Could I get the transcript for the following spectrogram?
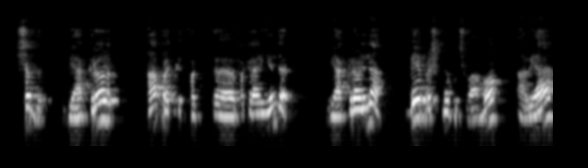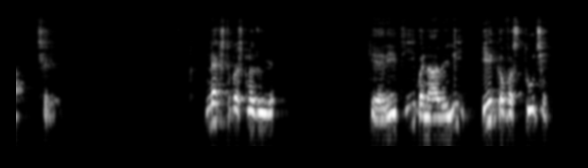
શબ્દ. વ્યાકરણ આ ફકરાની અંદર વ્યાકરણના બે પ્રશ્ન પૂછવામાં આવ્યા છે. નેક્સ્ટ પ્રશ્ન જોઈએ. કેરીથી બનાવેલી એક વસ્તુ છે.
